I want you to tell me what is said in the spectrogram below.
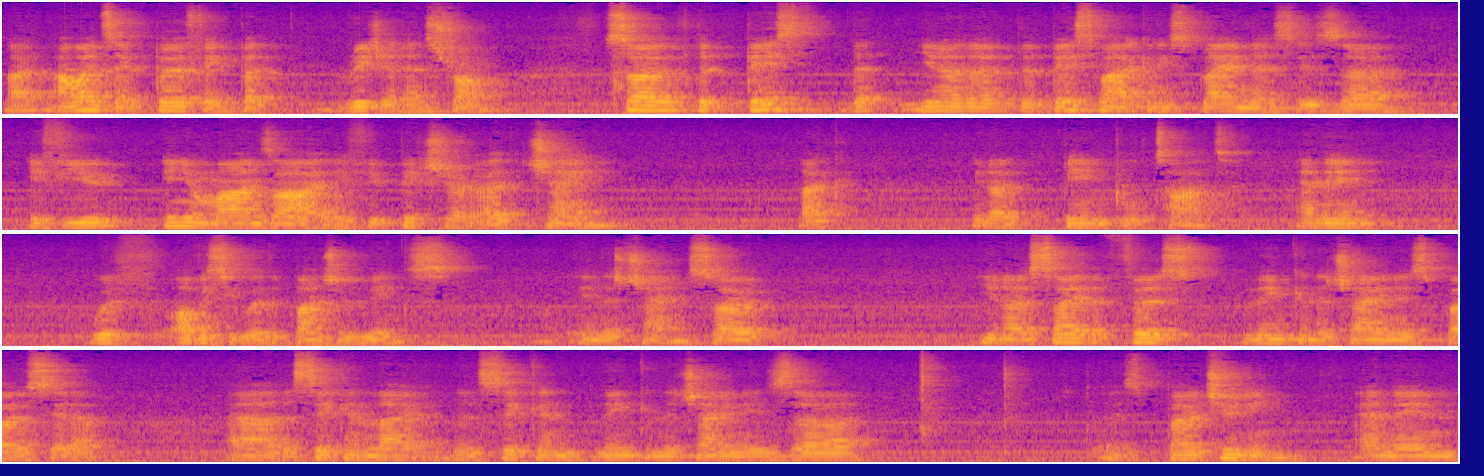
like I won't say perfect, but rigid and strong. So the best that you know the, the best way I can explain this is uh, if you in your mind's eye if you picture a chain like you know being pulled tight and then with obviously with a bunch of links in the chain. So, you know, say the first link in the chain is bow setup. Uh, the second the second link in the chain is uh, is bow tuning, and then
